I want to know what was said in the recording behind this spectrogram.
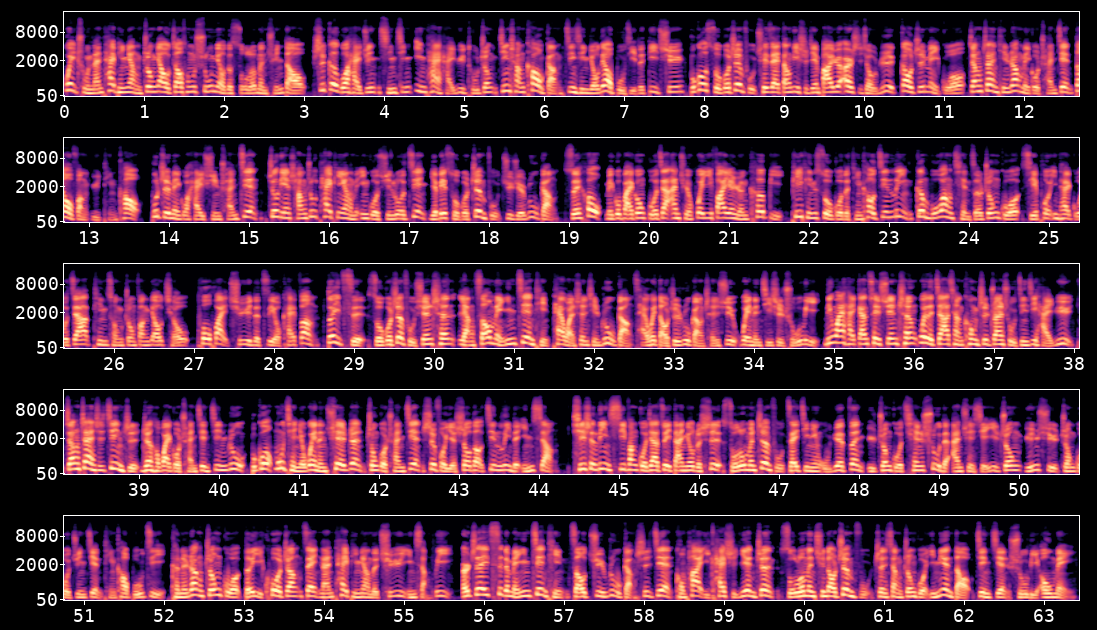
位处南太平洋重要交通枢纽的所罗门群岛，是各国海军行经印太海域途中经常靠港进行油料补给的地区。不过，所国政府却在当地时间八月二十九日告知美国，将暂停让美国船舰到访与停靠。不止美国海巡船舰，就连常驻太平洋的英国巡逻舰也被所国政府拒绝入港。随后，美国白宫国家安全会议发言人科比批评所国的停靠禁令，更不忘谴责中国胁迫印太国家听从中方要求，破坏区域的自由开放。对此，所国政府宣。宣称两艘美英舰艇太晚申请入港，才会导致入港程序未能及时处理。另外，还干脆宣称为了加强控制专属经济海域，将暂时禁止任何外国船舰进入。不过，目前也未能确认中国船舰是否也受到禁令的影响。其实令西方国家最担忧的是，所罗门政府在今年五月份与中国签署的安全协议中，允许中国军舰停靠补给，可能让中国得以扩张在南太平洋的区域影响力。而这一次的美英舰艇遭拒入港事件，恐怕已开始验证所罗门群岛政府正向中国一面倒，渐渐疏离欧美。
